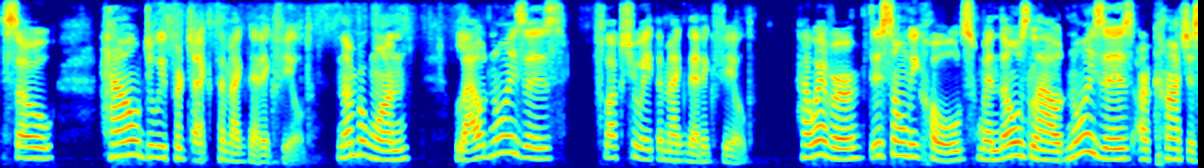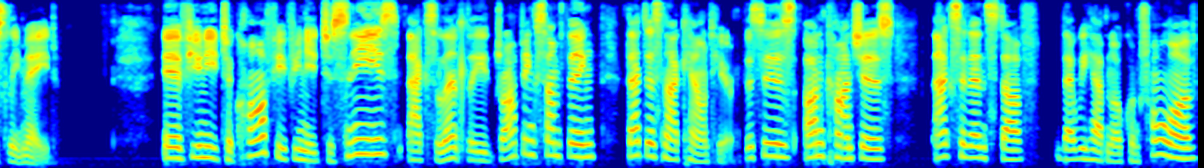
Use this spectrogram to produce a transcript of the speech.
So, How do we protect the magnetic field? Number one, loud noises fluctuate the magnetic field. However, this only holds when those loud noises are consciously made. If you need to cough, if you need to sneeze, accidentally dropping something, that does not count here. This is unconscious accident stuff that we have no control of.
